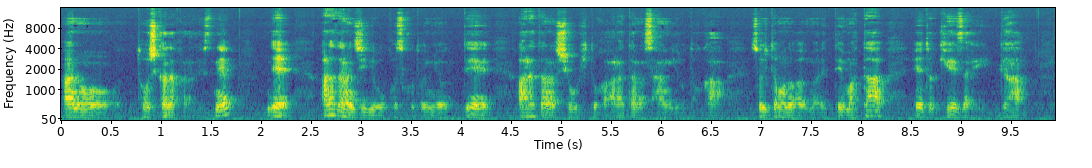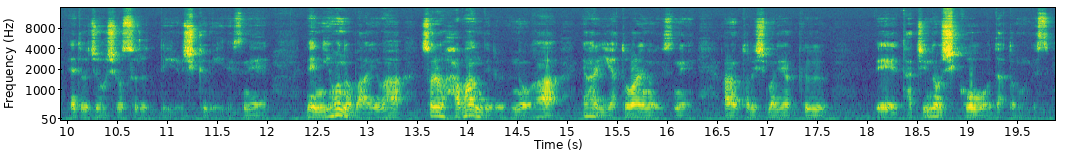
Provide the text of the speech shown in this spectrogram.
あの、投資家だからですね。で、新たな事業を起こすことによって、新たな消費とか新たな産業とか、そういったものが生まれて、また、えっ、ー、と、経済が、えっ、ー、と、上昇するっていう仕組みですね。で、日本の場合は、それを阻んでるのが、やはり雇われのですね、あの、取締役、えー、たちの思考だと思うんです。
